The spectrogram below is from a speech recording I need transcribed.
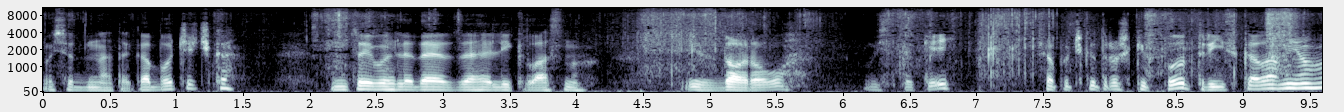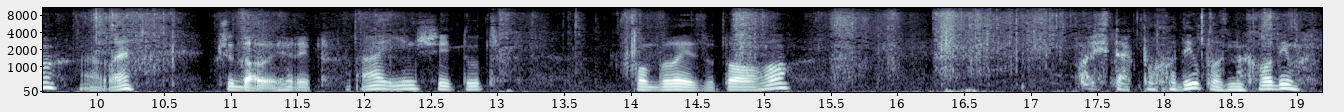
Ось одна така бочечка. Ну цей виглядає взагалі класно і здорово. Ось такий. Шапочка трошки потріскала в нього, але чудовий гриб. А інший тут поблизу того. Ось так походив, познаходив.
